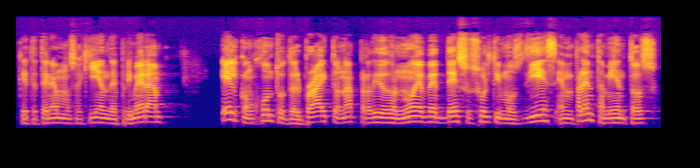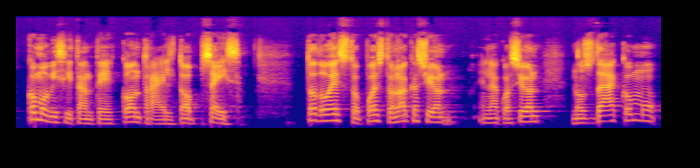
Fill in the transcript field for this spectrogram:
que te tenemos aquí en de primera? El conjunto del Brighton ha perdido 9 de sus últimos 10 enfrentamientos como visitante contra el top 6. Todo esto puesto en la ocasión en la ecuación nos da como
